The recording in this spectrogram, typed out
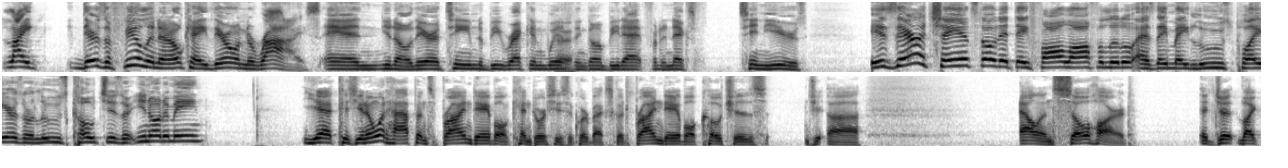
like? There's a feeling that okay, they're on the rise, and you know they're a team to be reckoned with, Yeah. and going to be that for the next ten years. Is there a chance though that they fall off a little as they may lose players or lose coaches, or you know what I mean? Yeah, because you know what happens? Brian Daboll, Ken Dorsey's the quarterback's coach. Brian Daboll coaches uh, Allen so hard. Just, like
